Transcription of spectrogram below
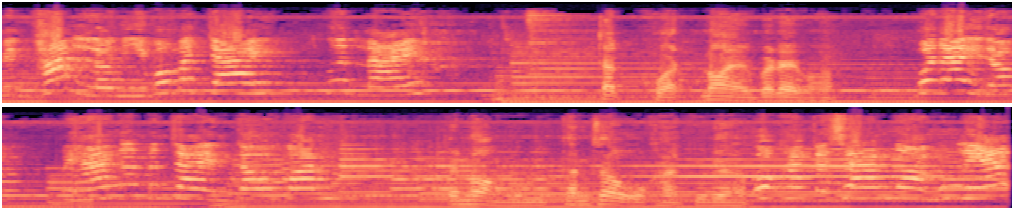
เป็นพันแล้วนี่บ่มาจ่ายเงินไหลจักขวดน้อยบ่ได้ป่ะครับ บ่ได้ดอก ไปหาเงินมาจ่ายอันเก่าก่อนแต่น้องผมท่านเศร้าอกหักอยู่ด้วยครับอกหักกระช่างงอมึงแล้ว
